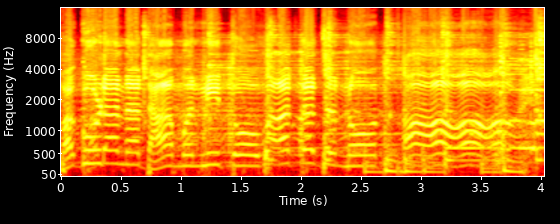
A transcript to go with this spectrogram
ભગુડાના ધામની તો વાત જ નો થાય.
